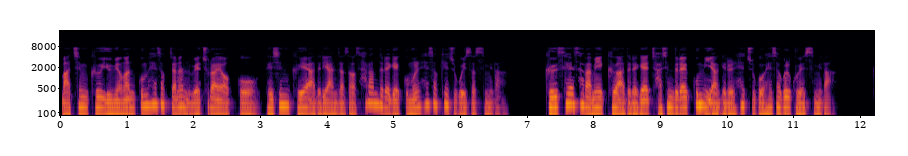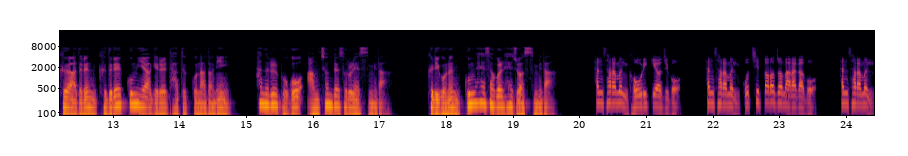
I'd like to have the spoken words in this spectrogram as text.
마침 그 유명한 꿈 해석자는 외출하여 없고 대신 그의 아들이 앉아서 사람들에게 꿈을 해석해주고 있었습니다. 그 세 사람이 그 아들에게 자신들의 꿈 이야기를 해주고 해석을 구했습니다. 그 아들은 그들의 꿈 이야기를 다 듣고 나더니 하늘을 보고 앙천대소를 했습니다. 그리고는 꿈 해석을 해주었습니다. 한 사람은 거울이 깨어지고, 한 사람은 꽃이 떨어져 날아가고, 한 사람은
